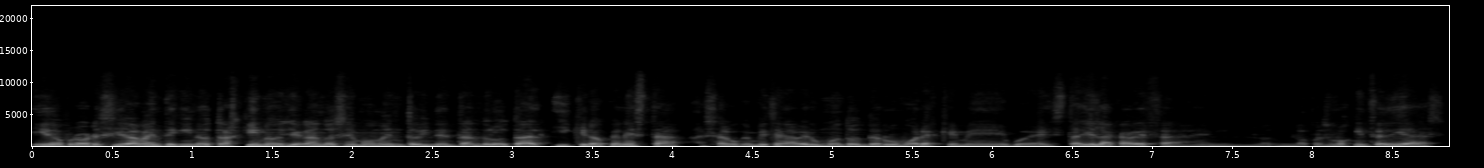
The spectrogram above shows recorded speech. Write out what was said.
he ido progresivamente keynote tras keynote, llegando a ese momento, intentándolo tal. Y creo que en esta, salvo que empiecen a haber un montón de rumores que me pues, estallen la cabeza en los próximos 15 días,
